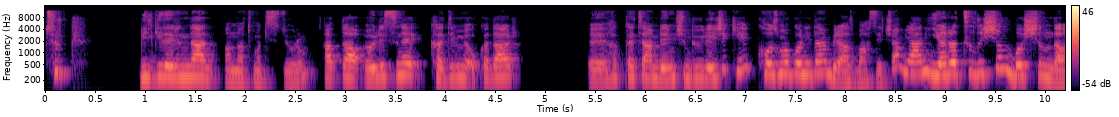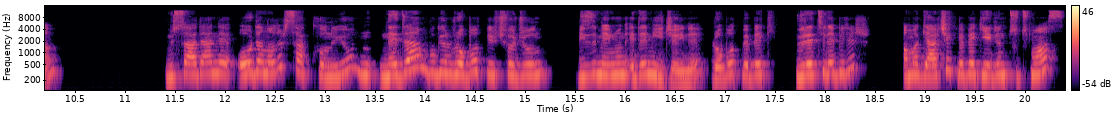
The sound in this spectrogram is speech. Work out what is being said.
Türk bilgilerinden anlatmak istiyorum. Hatta öylesine kadim ve o kadar e, hakikaten benim için büyüleyici ki kozmogoniden biraz bahsedeceğim. Yani yaratılışın başından müsaadenle oradan alırsak konuyu neden bugün robot bir çocuğun bizi memnun edemeyeceğini, robot bebek üretilebilir ama gerçek bebek yerini tutmaz.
